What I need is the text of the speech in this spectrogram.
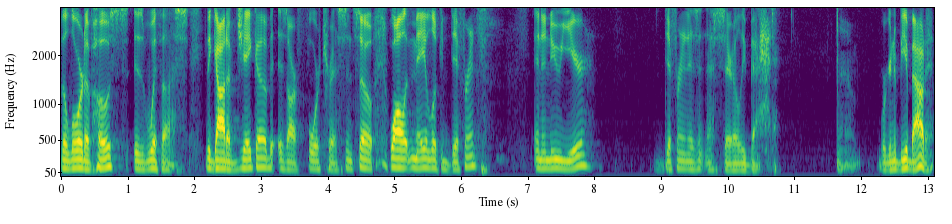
The Lord of hosts is with us. The God of Jacob is our fortress. And so, while it may look different in a new year, different isn't necessarily bad. Um, we're going to be about it.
